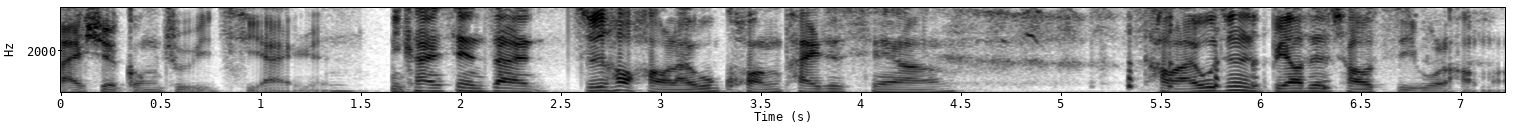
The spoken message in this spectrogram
白雪公主与其爱人，你看现在之后好莱坞狂拍这些啊，好莱坞真的不要再抄袭我了好吗？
